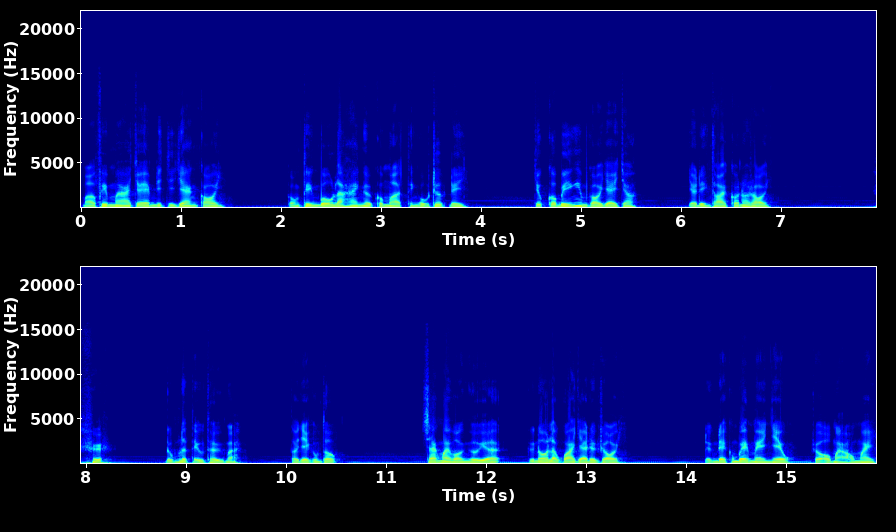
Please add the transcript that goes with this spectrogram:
Mở phim ma cho em với chị Giang coi. Còn tuyên bố là hai người có mệt thì ngủ trước đi. Chút có biến em gọi dậy cho. Giờ điện thoại có nó rồi Đúng là tiểu thư mà. Tôi vậy cũng tốt. Sáng mai mọi người cứ nói là quá dạ được rồi. Đừng để con bé mè nheo Rồi ồn ào không hay.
